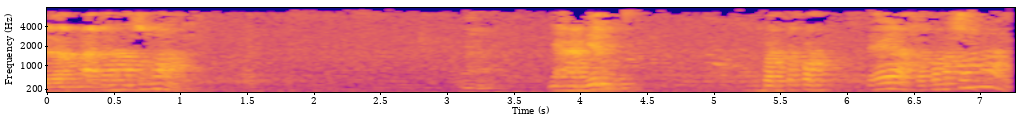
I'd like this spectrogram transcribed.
Dalam acara nasional. Yang hadir bukan tokoh daerah, tokoh nasional.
